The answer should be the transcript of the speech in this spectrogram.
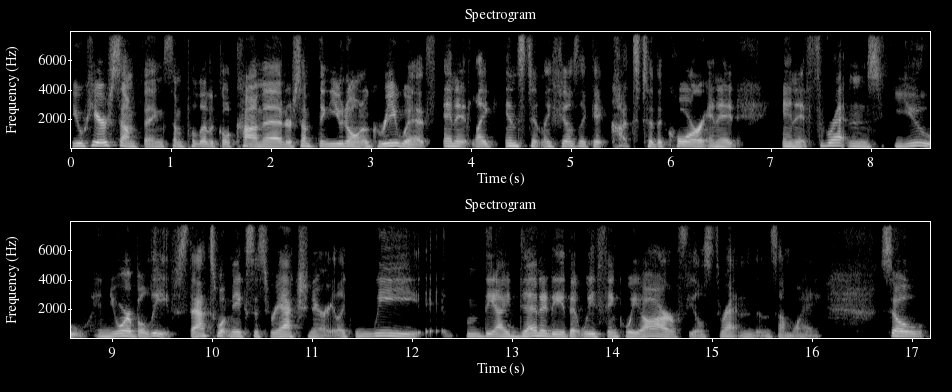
you hear something, some political comment or something you don't agree with, and it like instantly feels like it cuts to the core and it and it threatens you and your beliefs. That's what makes us reactionary. Like we, the identity that we think we are feels threatened in some way. So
